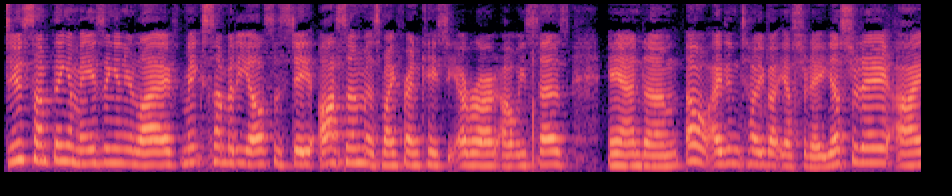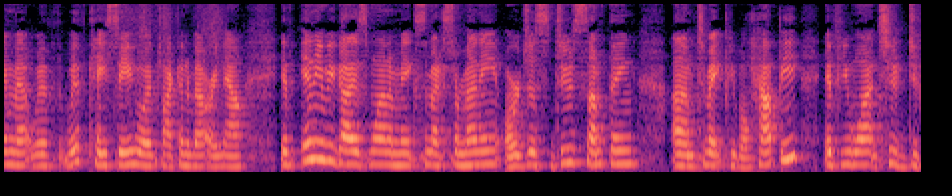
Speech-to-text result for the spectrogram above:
Do something amazing in your life. Make somebody else's day awesome, as my friend Casey Everard always says. And, um, oh, I didn't tell you about yesterday. Yesterday, I met with, with Casey, who I'm talking about right now. If any of you guys want to make some extra money or just do something um, to make people happy, if you want to do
